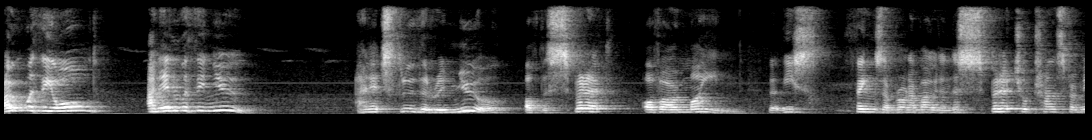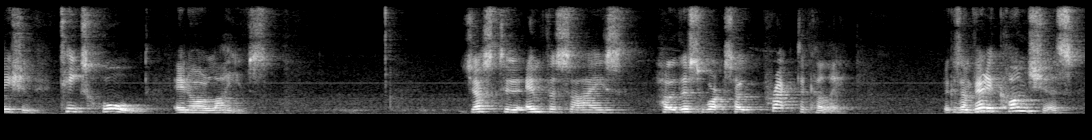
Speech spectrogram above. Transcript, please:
Out with the old and in with the new. And it's through the renewal of the spirit of our mind that these things are brought about and this spiritual transformation takes hold in our lives. Just to emphasize how this works out practically, because I'm very conscious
